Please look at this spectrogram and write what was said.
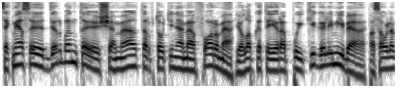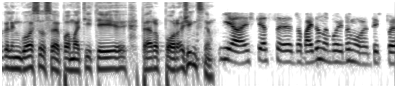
sėkmės dirbant šiame tarptautinėme forume. Jo lab, kad tai yra puikia galimybė pasaulio galingosius pamatyti per porą žingsnių. Jo, iš ties Džo Bideną buvo įdomu, taip e,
